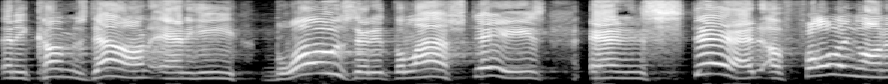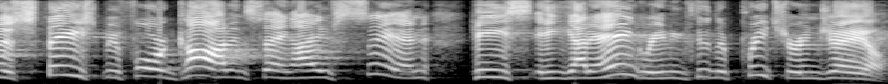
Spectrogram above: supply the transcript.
and he comes down and he blows it at the last days, and instead of falling on his face before God and saying, I've sinned, he, he got angry and he threw the preacher in jail.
